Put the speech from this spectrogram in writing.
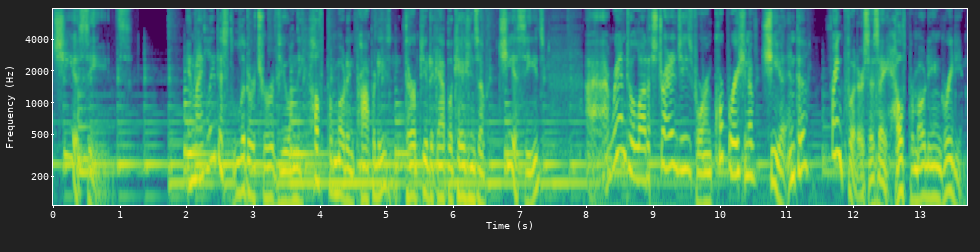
chia seeds. In my latest literature review on the health-promoting properties and therapeutic applications of chia seeds, I ran to a lot of strategies for incorporation of chia into frankfurters as a health-promoting ingredient.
